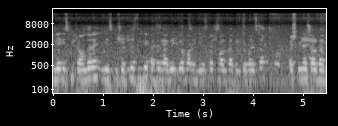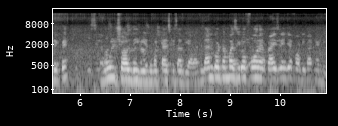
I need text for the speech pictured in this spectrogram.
प्लेन इसकी ट्राउज़र है, ये इसकी शर्ट पीस दी है कतर फैब्रिक के ऊपर, ये इसका शॉल फैब्रिक के ऊपर इसका, पश्मीना शॉल फैब्रिक पे वूल शॉल दी हुई है, दुपट्टा इसके साथ दिया हुआ है। Design code number zero four and price range है फोर्टी फाइव ट्वेंटी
